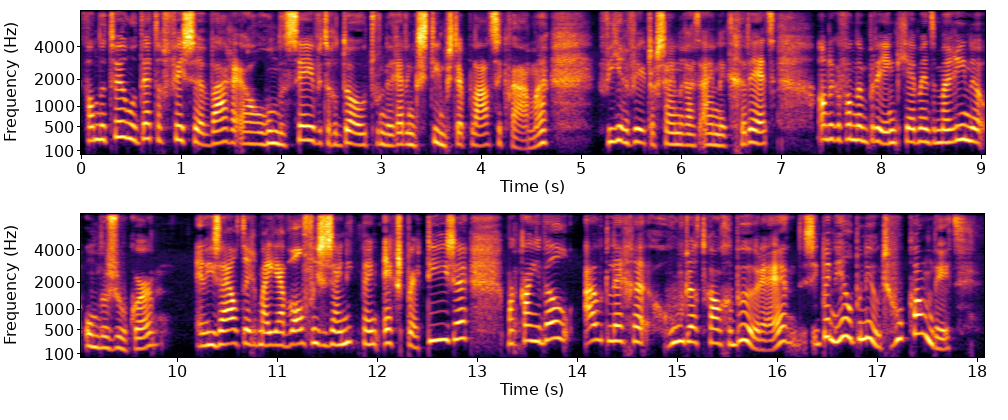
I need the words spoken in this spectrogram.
Van de 230 vissen waren er al 170 dood toen de reddingsteams ter plaatse kwamen. 44 zijn er uiteindelijk gered. Anneke van den Brink, jij bent een marineonderzoeker. En die zei al tegen mij: Ja, walvissen zijn niet mijn expertise. Maar kan je wel uitleggen hoe dat kan gebeuren? Hè? Dus ik ben heel benieuwd. Hoe kan dit?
